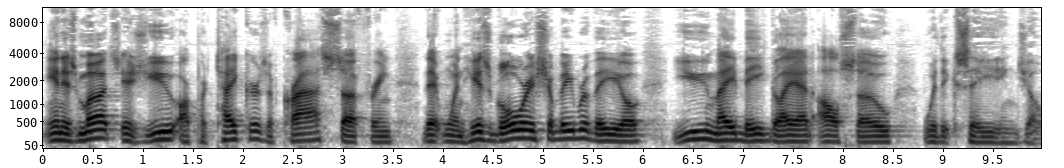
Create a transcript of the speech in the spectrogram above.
Inasmuch as you are partakers of Christ's suffering, that when his glory shall be revealed, you may be glad also with exceeding joy.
